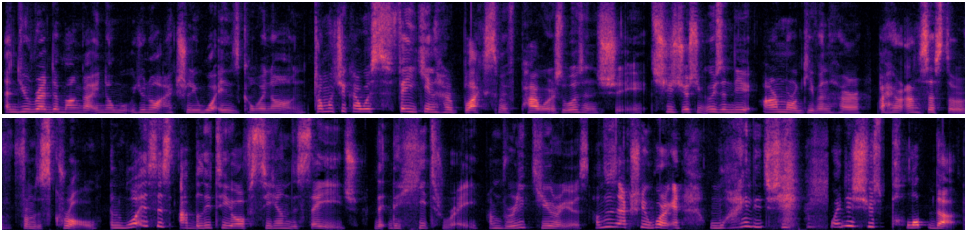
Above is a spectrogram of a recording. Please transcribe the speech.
and you read the manga, you know you know actually what is going on. Tomochika was faking her blacksmith powers, wasn't she? She's just using the armor given her by her ancestor from the scroll. And what is this ability of seeing the Sage, the, the heat ray? I'm really curious. How does it actually work? And why did she why did she just plop that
